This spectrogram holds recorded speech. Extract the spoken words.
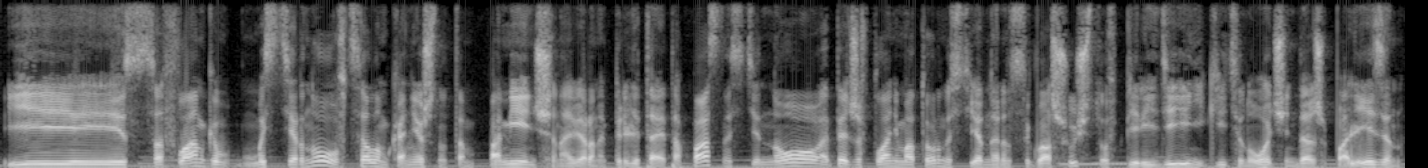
и со фланга Мастернова в целом, конечно, там поменьше, наверное, прилетает опасности, но, опять же, в плане моторности я, наверное, соглашусь, что впереди Никитин очень даже полезен,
